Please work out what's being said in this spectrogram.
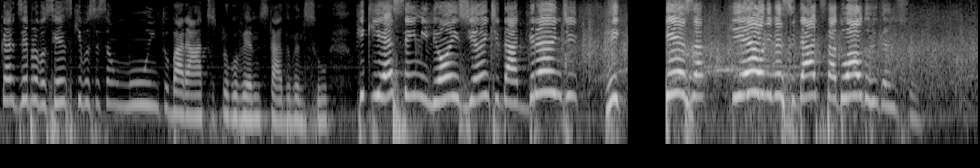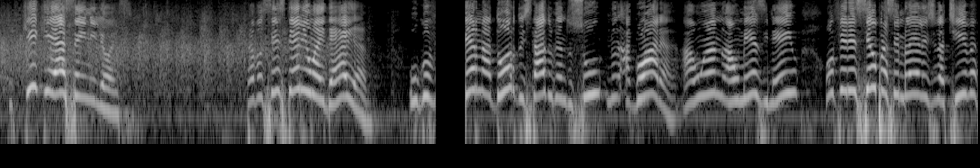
quero dizer para vocês que vocês são muito baratos para o governo do Estado do Rio Grande do Sul. O que, que é 100 milhões diante da grande riqueza que é a Universidade Estadual do Rio Grande do Sul? O que, que é 100 milhões? Para vocês terem uma ideia, o governador do Estado do Rio Grande do Sul, agora, há um ano, há um mês e meio, ofereceu para a Assembleia Legislativa,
